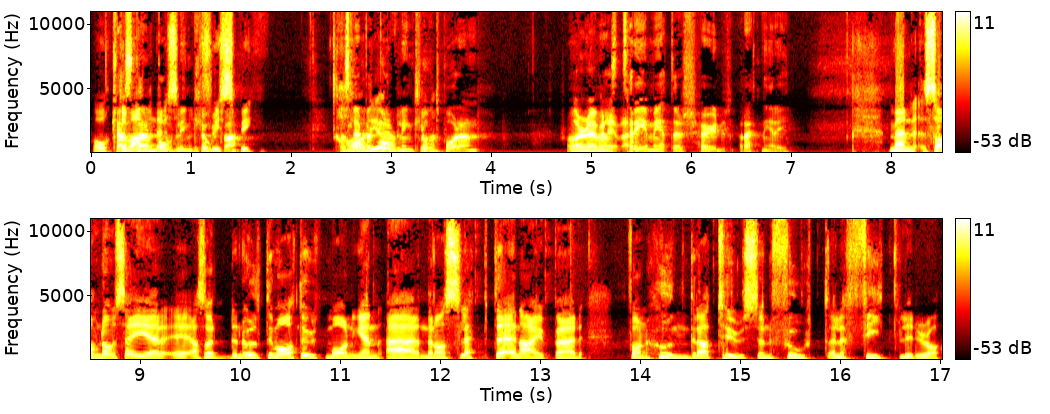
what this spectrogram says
Och Kastar de använder en bowlingklot, va? frisbee. Och Ja, släpper de. bowlingklot på den. Och den överlever. Tre meters höjd rätt ner i. Men som de säger, eh, alltså den ultimata utmaningen är när de släppte en iPad från 100 000 fot, eller feet blir det då.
